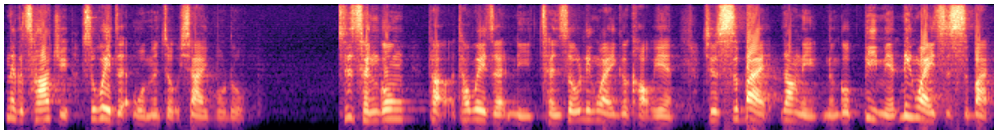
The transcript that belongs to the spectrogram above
那个插曲是为着我们走下一步路。其实成功，它它为着你承受另外一个考验，其实失败，让你能够避免另外一次失败。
